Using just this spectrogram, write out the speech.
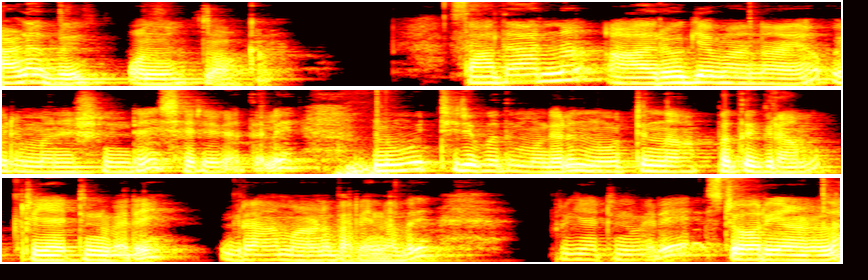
അളവ് ഒന്ന് നോക്കാം. സാധാരണ ആരോഗ്യവാനായ ഒരു മനുഷ്യന്റെ ശരീരത്തിൽ നൂറ്റി ഇരുപത് മുതൽ നൂറ്റി നാൽപ്പത് ഗ്രാം ക്രിയാറ്റിൻ വരെ ഗ്രാം ആണ് പറയുന്നത്. ക്രിയാറ്റിൻ വരെ സ്റ്റോർ ചെയ്യാനുള്ള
